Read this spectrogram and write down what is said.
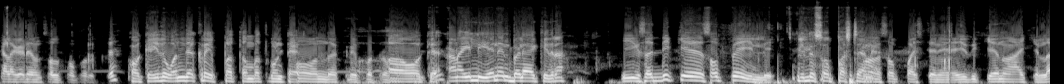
ಕೆಳಗಡೆ ಒಂದ್ ಸ್ವಲ್ಪ ಬರುತ್ತೆ. ಓಕೆ ಇದು ಒಂದ್ ಎಕರೆ ಇಪ್ಪತ್ತೊಂಬತ್ತು ಗುಂಟೆ. ಆ, ಒಂದ್ ಎಕರೆ ಇಪ್ಪತ್ತೊಂಬತ್ತು ಓಕೆ ಅಣ್ಣ ಇಲ್ಲಿ ಏನೇನ್ ಬೆಳೆ ಹಾಕಿದ್ರ? ಈಗ ಸದ್ಯಕ್ಕೆ ಸೊಪ್ಪೆ ಇಲ್ಲಿ. ಇಲ್ಲಿ ಸೊಪ್ಪು ಅಷ್ಟೇ ಸೊಪ್ಪು ಅಷ್ಟೇನೆ. ಇದಕ್ಕೇನು ಹಾಕಿಲ್ಲ.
